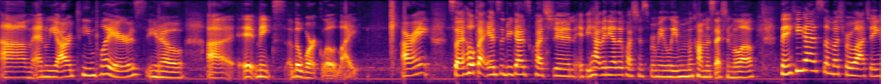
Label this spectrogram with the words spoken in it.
um, and we are team players, you know, uh, it makes the workload light all right? So i hope i answered you guys question. If you have any other questions for me leave them in the comment section below. Thank you guys so much for watching.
